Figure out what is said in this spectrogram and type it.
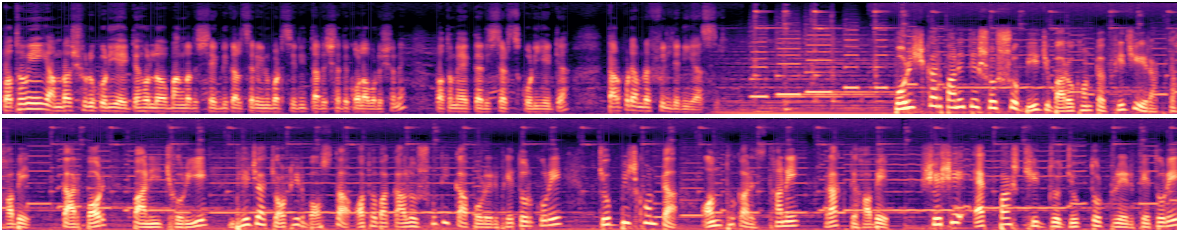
প্রথমেই আমরা শুরু করি এটা হলো বাংলাদেশ এগ্রিকালচার ইউনিভার্সিটি তাদের সাথে কোলাবোরেশনে প্রথমে একটা রিসার্চ করি এটা, তারপরে আমরা ফিল্ডে নিয়ে আসি। পরিষ্কার পানিতে শস্য বীজ বারো ঘণ্টা ভিজিয়ে রাখতে হবে। তারপর পানি ছড়িয়ে ভেজা চটের বস্তা অথবা কালো সুতি কাপড়ের ভেতর করে চব্বিশ ঘণ্টা অন্ধকার স্থানে রাখতে হবে। শেষে এক পাশ ছিদ্রযুক্ত ট্রের ভেতরে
